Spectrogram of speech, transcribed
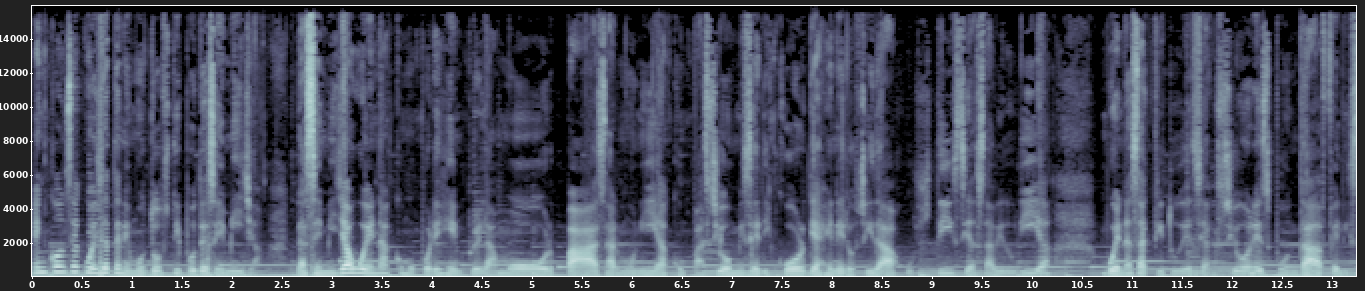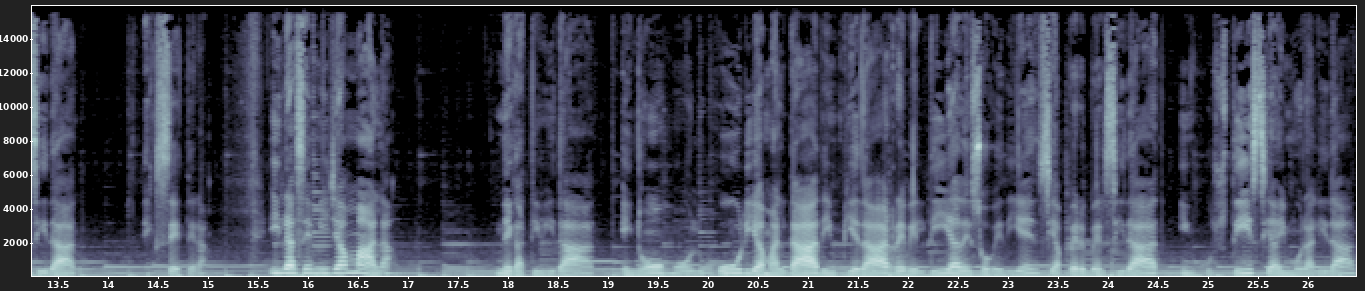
En consecuencia tenemos dos tipos de semilla. La semilla buena, como por ejemplo el amor, paz, armonía, compasión, misericordia, generosidad, justicia, sabiduría, buenas actitudes y acciones, bondad, felicidad, etc. Y la semilla mala, negatividad, enojo, lujuria, maldad, impiedad, rebeldía, desobediencia, perversidad, injusticia, inmoralidad,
